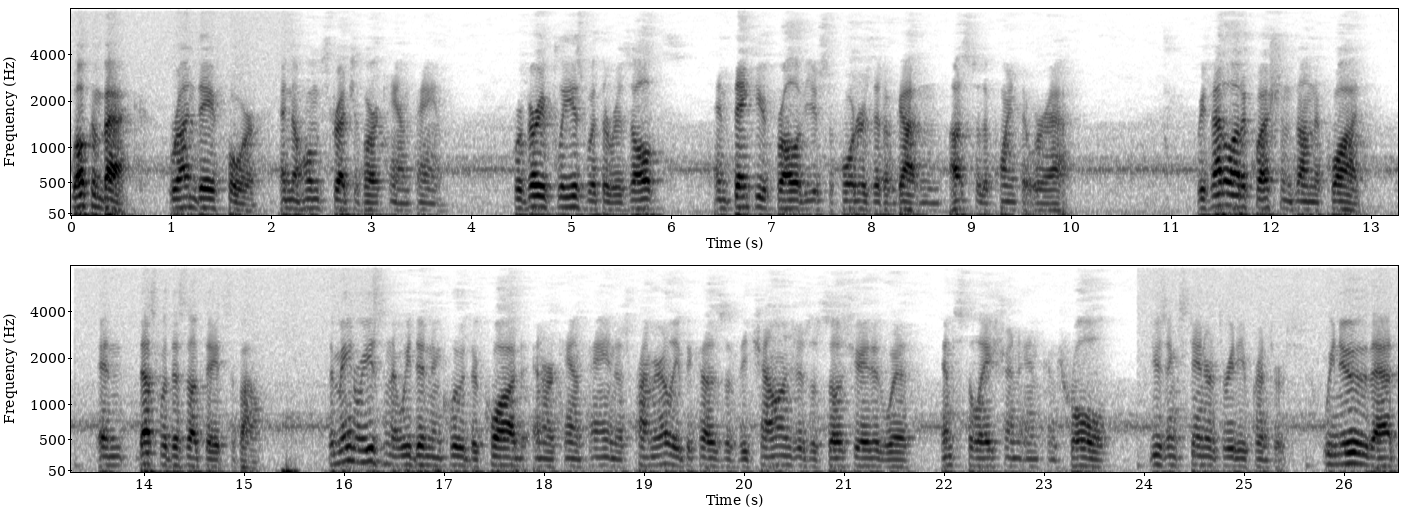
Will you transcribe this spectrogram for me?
Welcome back. We're on day four and the home stretch of our campaign. We're very pleased with the results and thank you for all of you supporters that have gotten us to the point that we're at. We've had a lot of questions on the quad and that's what this update's about. The main reason that we didn't include the quad in our campaign is primarily because of the challenges associated with installation and control using standard 3D printers. We knew that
